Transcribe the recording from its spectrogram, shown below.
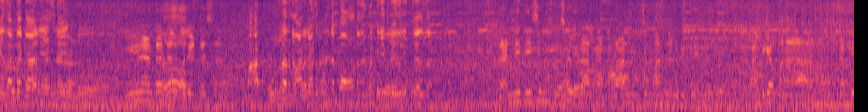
ఏదన్నా కానివ్వండి. కూర్చొని మాట్లాడుకుంటే బాగుంటుంది. వచ్చి బెదిరించి వెళ్తా అన్ని తీసి మనుషులు రాలి కానీ వాళ్ళ నుంచి మందులు పెట్టేది అందుకే మన మాట్లాడి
